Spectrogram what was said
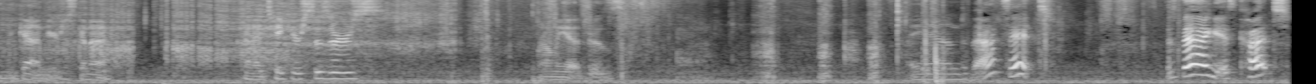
And again, you're just gonna kind of take your scissors around the edges. And that's it. This bag is cut.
